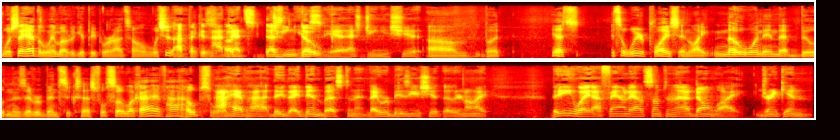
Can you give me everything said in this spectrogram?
which they had the limo to get people rides home, which is I think is I, a- that's, that's genius. dope. Yeah, that's genius shit. Um, but yeah, it's it's a weird place, and like no one in that building has ever been successful. So like I have high hopes for. I have high dude, they've been busting it. They were busy as shit the other night. But anyway, I found out something that I don't like drinking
